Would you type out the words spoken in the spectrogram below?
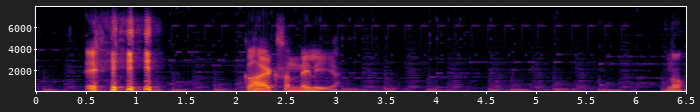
Ei. 84. No,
